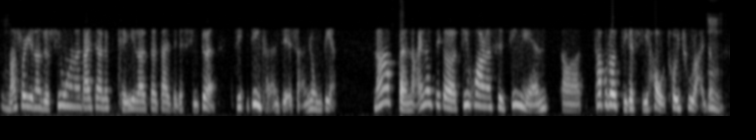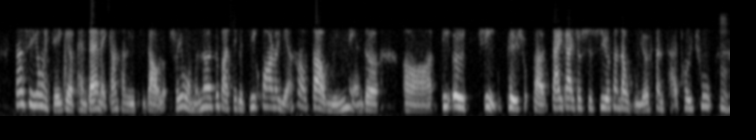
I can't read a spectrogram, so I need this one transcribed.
那所以呢就希望呢大家呢可以呢在在这个时段尽尽可能节省用电。那本来呢，这个计划呢是今年呃差不多几个时候推出来的，嗯，但是因为这个 pandemic，刚才你提到了，所以我们呢就把这个计划呢延后到明年的呃第二季，可以说呃大概就是四月份到五月份才推出，嗯，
